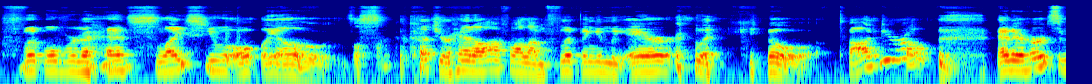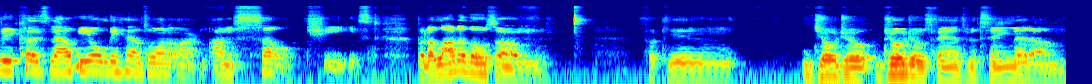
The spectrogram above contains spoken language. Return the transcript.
flip over the head, slice you, oh, yo, cut your head off while I'm flipping in the air. like, yo, Tanjiro? And it hurts me because now he only has one arm. I'm so cheesed. But a lot of those, um, fucking JoJo, JoJo's fans been saying that, um,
